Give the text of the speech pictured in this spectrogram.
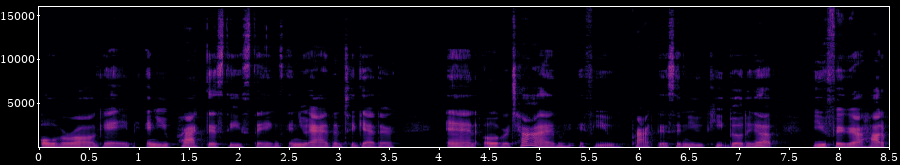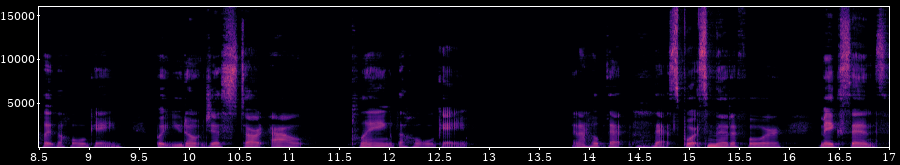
overall game. And you practice these things and you add them together. And over time, if you practice and you keep building up, you figure out how to play the whole game. But you don't just start out playing the whole game. And I hope that that sports metaphor makes sense.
